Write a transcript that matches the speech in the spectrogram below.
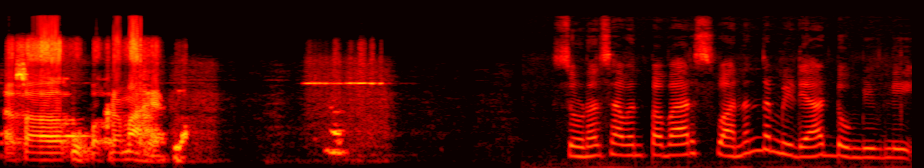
असा उपक्रम आहे आपला. सोनल सावंत पवार स्वानंद मीडिया डोंबिवली.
